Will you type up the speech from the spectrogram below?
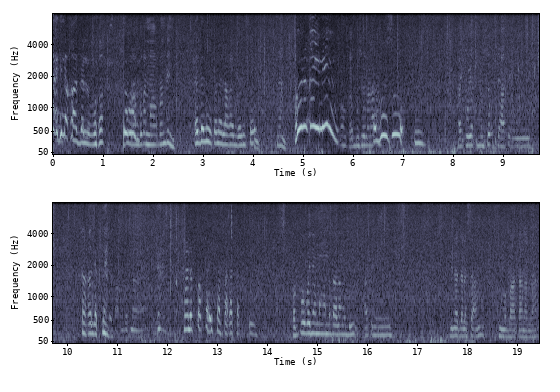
Ay, nakadalawa. Ito, rambutan mga kapambin. Ay, dalhin ko na lang kay Bunso. Yan. Ako nang kainin! Oh, kay bunso na Ay, lang. Bunso! Hmm, Kay kuya bunso, si ate ay Kakagat na. kakagat na. Hanap pa pa isa para takti. Pag po ganyang mga madalang ibin, ating dinadala sa ano, mga bata na lang.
